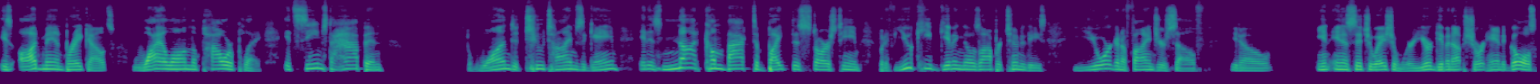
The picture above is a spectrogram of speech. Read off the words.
is odd man breakouts while on the power play. It seems to happen one to two times a game. It has not come back to bite this Stars team. But if you keep giving those opportunities, you're going to find yourself, you know, in, in a situation where you're giving up shorthanded goals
